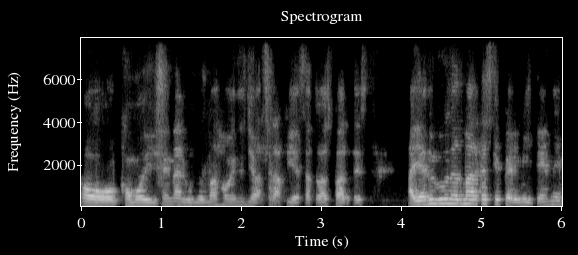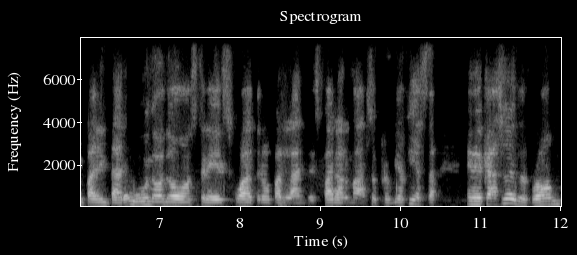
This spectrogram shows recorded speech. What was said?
o como dicen algunos más jóvenes, llevarse la fiesta a todas partes, hay algunas marcas que permiten emparentar uno, dos, tres, cuatro parlantes para armar su propia fiesta. En el caso de los ROM,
